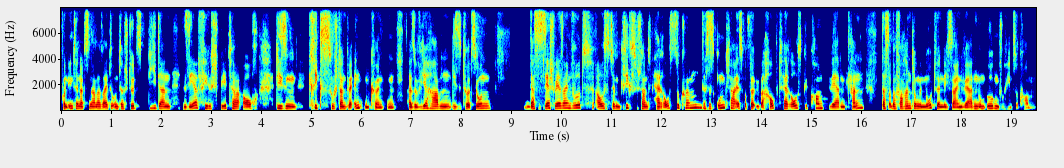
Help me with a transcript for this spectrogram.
von internationaler Seite unterstützt, die dann sehr viel später auch diesen Kriegszustand beenden könnten. Also wir haben die Situation, dass es sehr schwer sein wird, aus dem Kriegszustand herauszukommen, dass es unklar ist, ob da überhaupt herausgekommen werden kann, dass aber Verhandlungen notwendig sein werden, um irgendwo hinzukommen.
